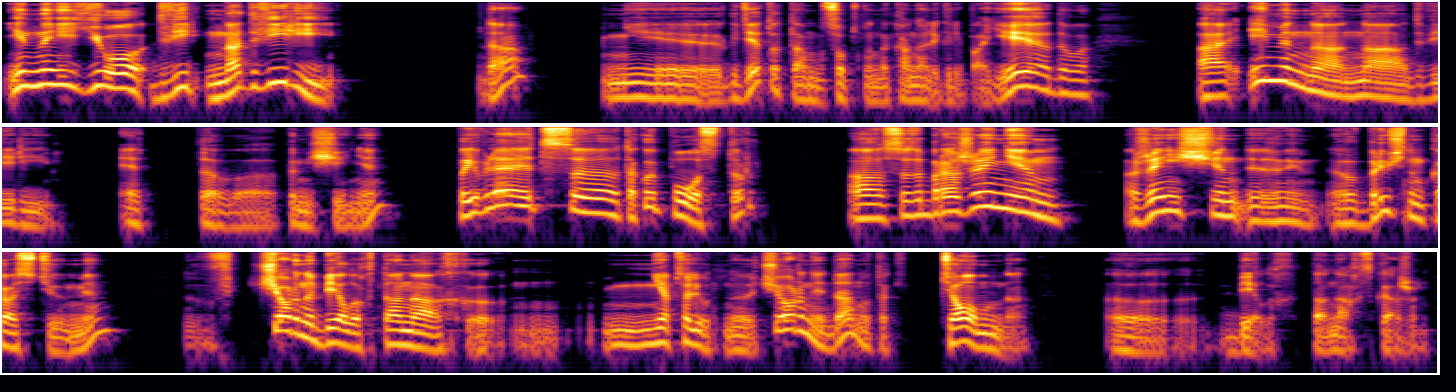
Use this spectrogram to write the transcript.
И на ее дверь, на двери, да, не где-то там, собственно, на канале Грибоедова, а именно на двери этого помещения появляется такой постер а, с изображением женщин э, в брючном костюме, в черно-белых тонах, э, не абсолютно черный, да, ну так темно э, тонах, скажем.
